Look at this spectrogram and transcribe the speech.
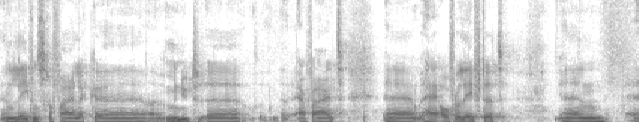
een levensgevaarlijke eh, minuut eh, ervaart. Eh, hij overleeft het... En eh,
